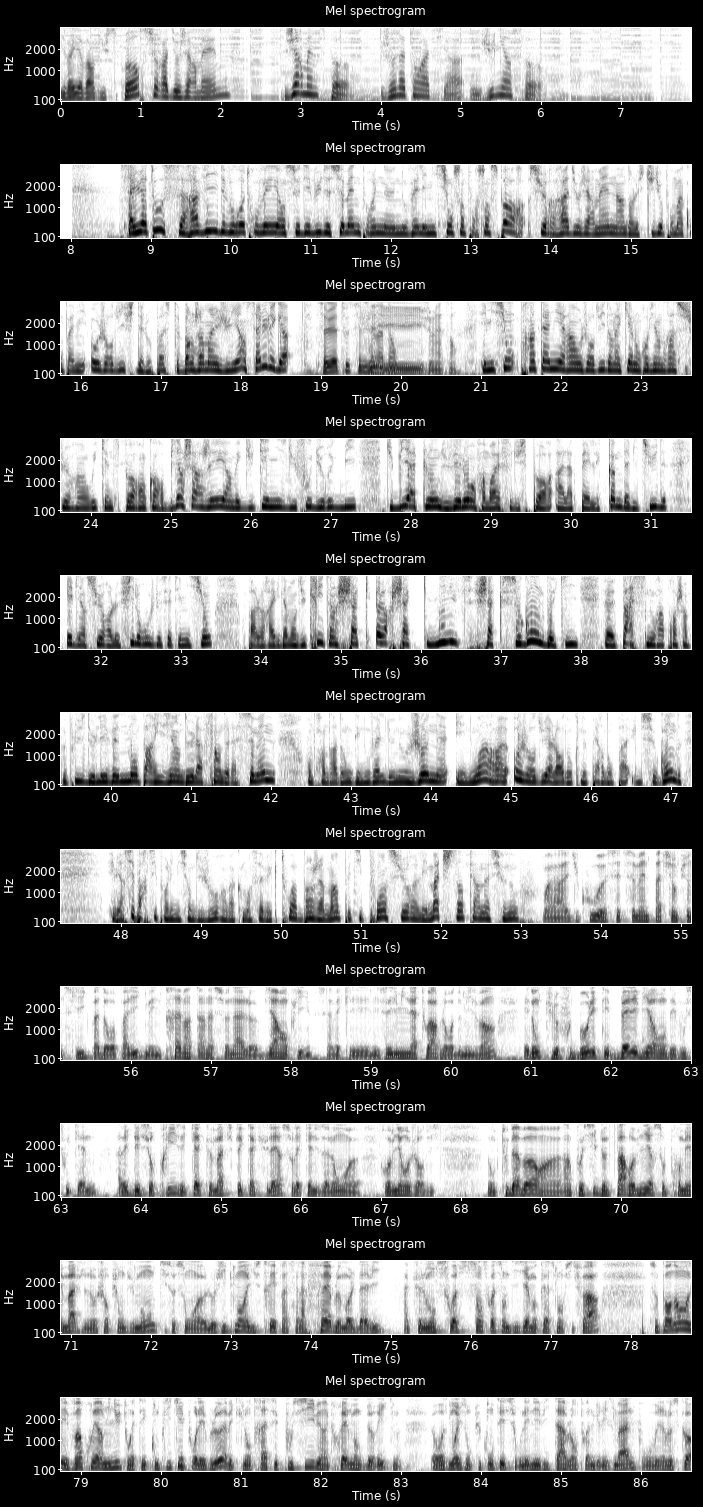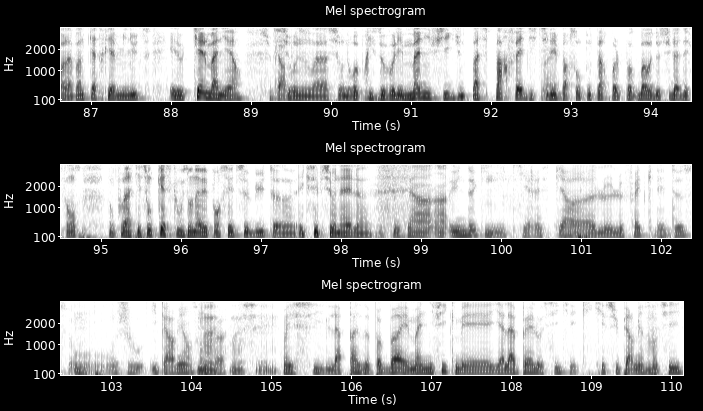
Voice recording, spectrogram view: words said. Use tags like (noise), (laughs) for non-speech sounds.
Il va y avoir du sport sur Radio Germaine. Germaine Sport, Jonathan Atia et Julien Faure. Salut à tous, ravi de vous retrouver en ce début de semaine pour une nouvelle émission 100% sport sur Radio Germaine. hein, dans le studio pour m'accompagner aujourd'hui, fidèle au poste, Benjamin et Julien. Salut les gars Salut à tous, salut, Jonathan. Jonathan. Émission printanière hein, aujourd'hui dans laquelle on reviendra sur un week-end sport encore bien chargé hein, avec du tennis, du foot, du rugby, du biathlon, du vélo, enfin bref, du sport à l'appel comme d'habitude. Et bien sûr, le fil rouge de cette émission, on parlera évidemment du crit, hein, chaque heure, chaque minute, chaque seconde qui euh, nous rapproche un peu plus de l'événement parisien de la fin de la semaine. On prendra donc des nouvelles de nos jaunes et noirs euh, aujourd'hui, alors donc ne perdons pas une seconde. Eh bien, c'est parti pour l'émission du jour. On va commencer avec toi, Benjamin. Petit point sur les matchs internationaux. Voilà, du coup, euh, cette semaine, pas de Champions League, pas d'Europa League, mais une trêve internationale euh, bien remplie, avec les, éliminatoires de l'Euro 2020. Et donc, le football était bel et bien au rendez-vous ce week-end, avec des surprises et quelques matchs spectaculaires sur lesquels nous allons revenir aujourd'hui. Donc tout d'abord, euh, impossible de ne pas revenir sur le premier match de nos champions du monde qui se sont euh, logiquement illustrés face à la faible Moldavie, actuellement soi- 170e au classement FIFA. Cependant, les 20 premières minutes ont été compliquées pour les Bleus avec une entrée assez poussive et un cruel manque de rythme. Heureusement, ils ont pu compter sur l'inévitable Antoine Griezmann pour ouvrir le score à la 24e minute. Et de quelle manière Super. sur une, voilà, sur une reprise de volée magnifique, d'une passe parfaite distillée Ouais. par son compère Paul Pogba au-dessus de la défense. Donc première question, qu'est-ce que vous en avez pensé de ce but euh, exceptionnel euh c'est un, un 1-2 qui, qui respire euh, le, le fait que les deux sont, jouent hyper bien ensemble. Ouais, ouais. Ouais, la passe de Pogba est magnifique, mais il y a l'appel aussi qui est, qui, qui est super bien Ouais. senti.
